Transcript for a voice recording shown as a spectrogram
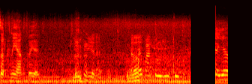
សិតគ្នាអត់ក៏យើងគ្នាណាតែបានចូល YouTube យើ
